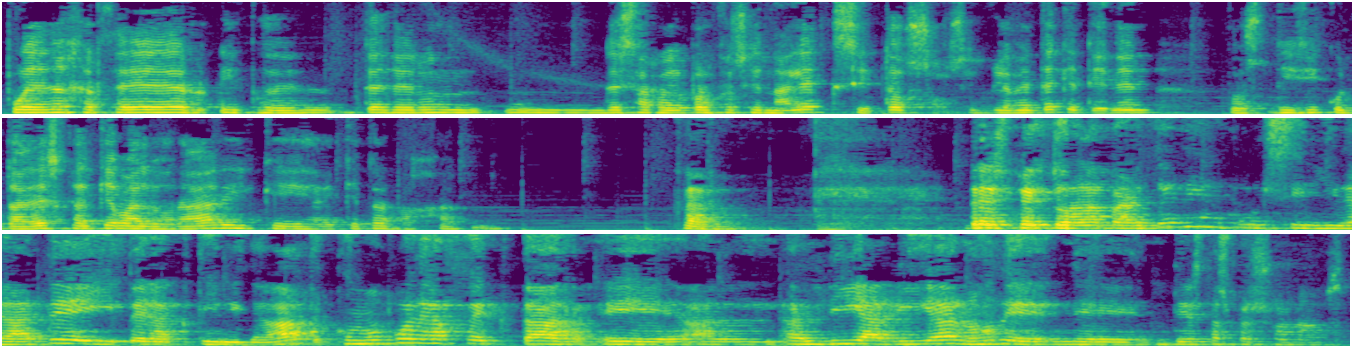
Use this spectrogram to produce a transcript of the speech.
pueden ejercer y pueden tener un, desarrollo profesional exitoso, simplemente que tienen pues, dificultades que hay que valorar y que hay que trabajar. Claro. Respecto a la parte de impulsividad e hiperactividad, ¿cómo puede afectar eh, al, día a día de, estas personas?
